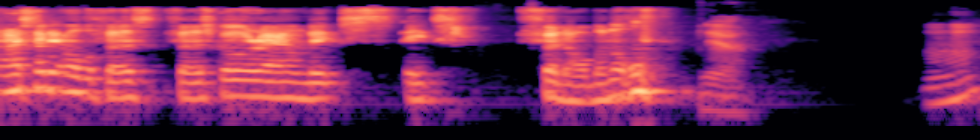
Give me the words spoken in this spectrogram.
I said it all the first first go around. It's it's phenomenal. yeah. mhm.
